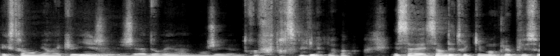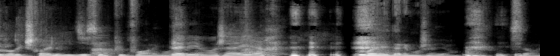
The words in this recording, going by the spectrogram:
extrêmement bien accueilli. J'ai adoré euh, manger euh, trois fois par semaine là-bas. Et ça c'est un des trucs qui me manque le plus aujourd'hui que je travaille le midi c'est de plus pouvoir aller manger d'aller manger ailleurs. Ouais d'aller manger ailleurs. C'est vrai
